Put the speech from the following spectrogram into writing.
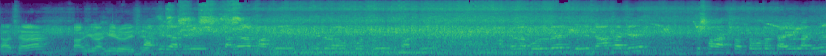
তাছাড়া বাকি বাকি রয়েছে। পাখি রাখি তাছাড়া পাখি বিভিন্ন রকম পশু পাখি আপনারা বলবেন যদি না থাকে স- এক সপ্তাহ মতো টাইম লাগবে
